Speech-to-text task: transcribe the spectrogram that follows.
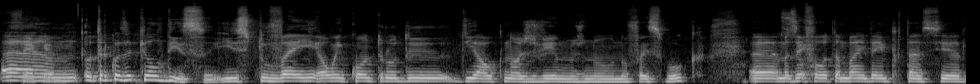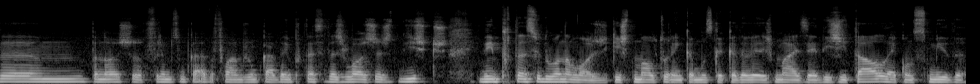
Ahm, outra coisa que ele disse, e isto vem ao encontro de, de algo que nós vimos no, no Facebook, ah, mas ele falou também da importância da, para nós referimos um bocado, falarmos um bocado da importância das lojas de discos e da importância do analógico. Isto numa altura em que a música cada vez mais é digital, é consumida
